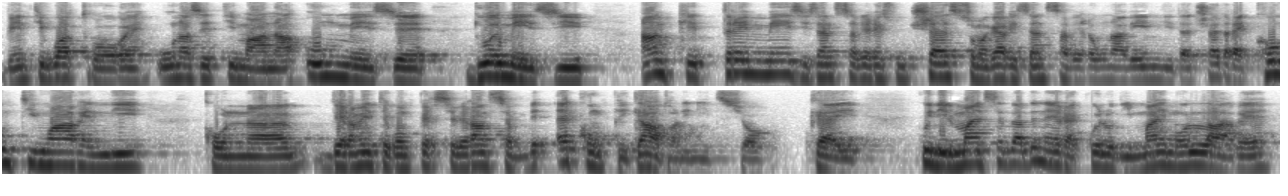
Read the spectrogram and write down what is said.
24 ore, una settimana, un mese, due mesi, anche tre mesi senza avere successo, magari senza avere una vendita, eccetera, e continuare lì con veramente con perseveranza è complicato all'inizio, ok? Quindi il mindset da tenere è quello di mai mollare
